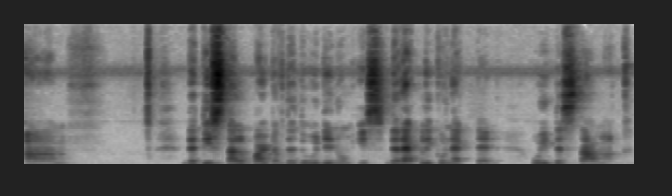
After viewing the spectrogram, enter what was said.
um the distal part of the duodenum is directly connected with the stomach.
